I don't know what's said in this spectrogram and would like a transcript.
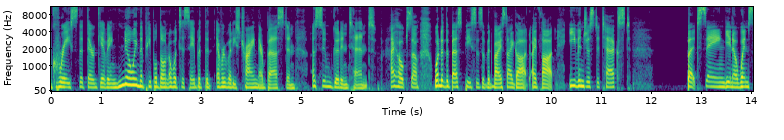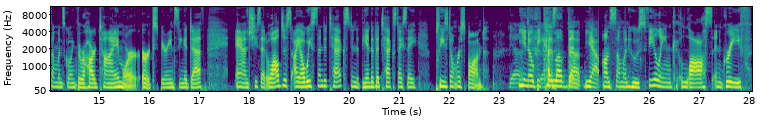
grace that they're giving, knowing that people don't know what to say, but that everybody's trying their best and assume good intent. I hope so. One of the best pieces of advice I got, I thought, even just a text, but saying, you know, when someone's going through a hard time or or experiencing a death, and she said, "Well, I'll just I always send a text, and at the end of the text, I say, please don't respond." Yeah. You know, because I love then- that. yeah, on someone who's feeling loss and grief,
